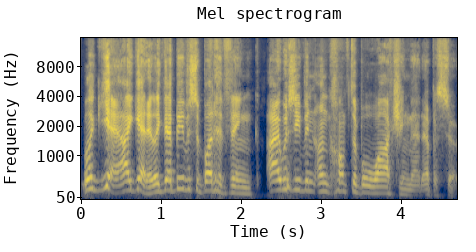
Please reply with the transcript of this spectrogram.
Like, yeah, I get it. Like that Beavis and Butthead thing, I was even uncomfortable watching that episode.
